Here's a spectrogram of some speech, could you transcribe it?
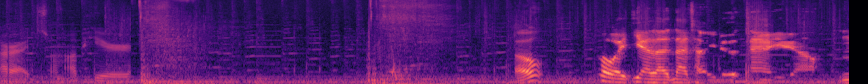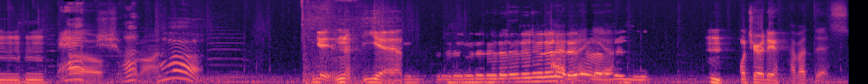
Alright, so I'm up here. Oh! Oh wait, yeah. That, that's how you do it. There you go. Mm-hmm. Oh, hold on. Yeah. No, yeah. have an idea. Hmm, what's your idea? How about this?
